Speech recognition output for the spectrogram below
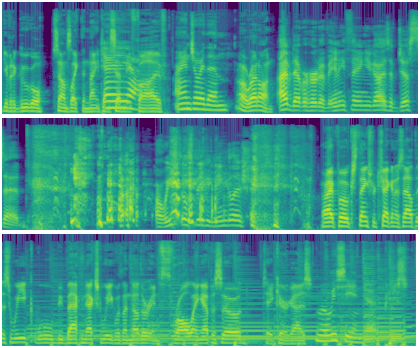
Give it a Google. Sounds like the yeah, yeah. 1975. I enjoy them. Oh, right on. I've never heard of anything you guys have just said. are we still speaking English? All right, folks, thanks for checking us out this week. We'll be back next week with another enthralling episode. Take care, guys. We'll be seeing you. Peace.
